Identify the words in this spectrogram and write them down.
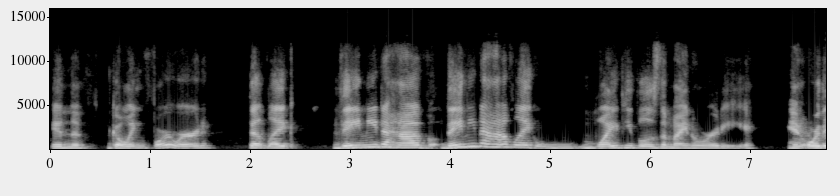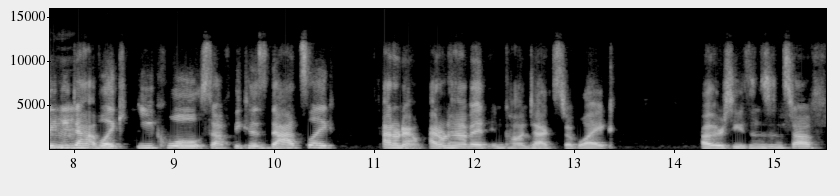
in the going forward that like they need to have they need to have like white people as the minority and or they need to mm-hmm. have like equal stuff because that's like I don't know. I don't have it in context of like other seasons and stuff.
